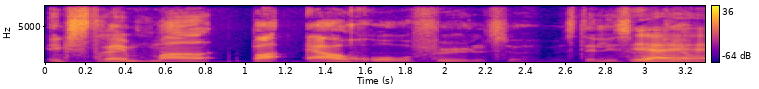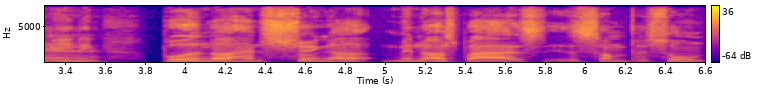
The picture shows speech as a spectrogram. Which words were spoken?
ekstremt meget bare er rå følelse, hvis det ligesom Ja, ja, giver ja, ja, ja. mening. Både når han synger, men også bare som person.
